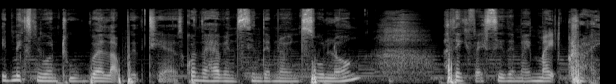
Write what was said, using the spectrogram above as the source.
it makes me want to well up with tears because I haven't seen them now in so long. I think if I see them, I might cry.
